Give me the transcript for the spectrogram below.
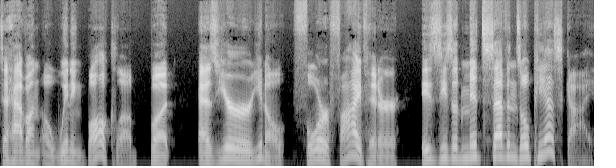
to have on a winning ball club, but as your, you know, four or five hitter, is he's a mid sevens OPS guy.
